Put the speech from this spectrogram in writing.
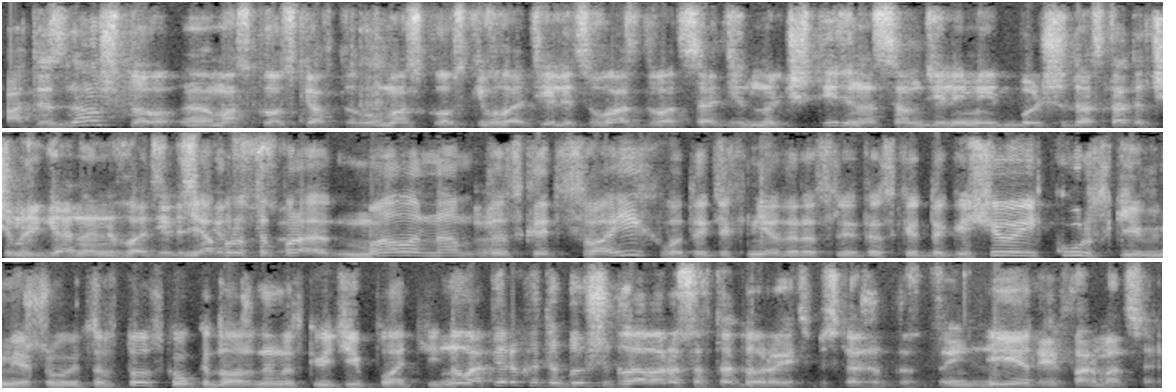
А ты знал, что э, московский, авто, московский владелец УАЗ-2104 на самом деле имеет больше достаток, чем региональный владелец? Я просто про... мало нам, mm? так сказать, своих вот этих недорослей, так сказать, так еще и курские вмешиваются в то, сколько должны москвичи платить. Ну, во-первых, это бывший глава Росавтодора, я тебе скажу просто. И это, информация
